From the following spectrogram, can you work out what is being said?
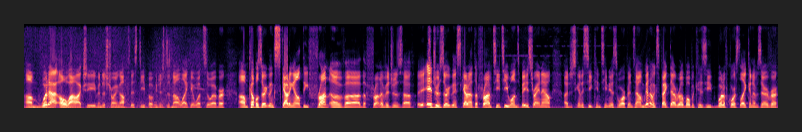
Um, would I, oh wow, actually even destroying off this depot. He just does not like it whatsoever. Um, couple Zerglings scouting out the front of uh, the front of Idra's, uh, Idra's Zerglings, scouting out the front of TT1's base right now. Uh, just to see continuous warp-ins. Now, I'm to expect that Robo because he would, of course, like an Observer,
